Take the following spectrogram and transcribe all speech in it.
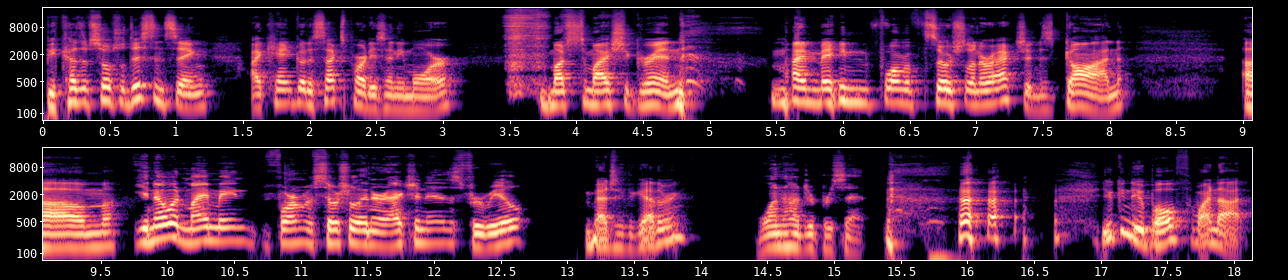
because of social distancing, I can't go to sex parties anymore. much to my chagrin, my main form of social interaction is gone. Um, You know what my main form of social interaction is for real? Magic the Gathering. One hundred percent. you can do both. Why not?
